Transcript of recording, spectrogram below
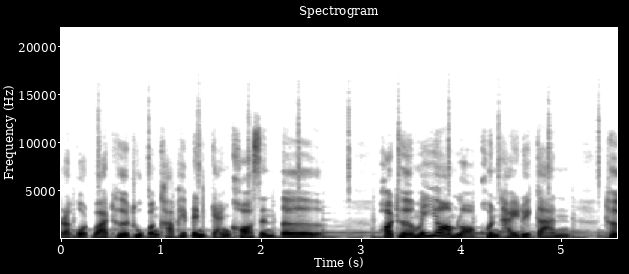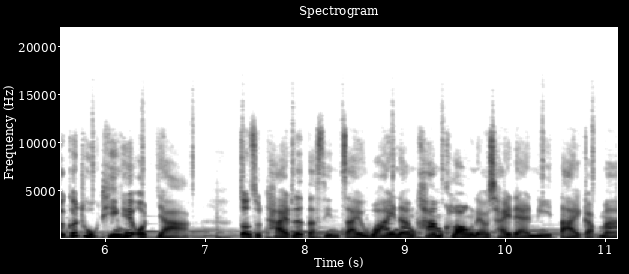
ปรากฏว่าเธอถูกบังคับให้เป็นแก๊งคอร์เซนเตอร์ พอเธอไม่ยอมหลอกคนไทยด้วยกัน เธอก็ถูกทิ้งให้อดอยาก จนสุดท้ายเธอตัดสินใจว่ายน้ำข้ามคลองแนวชายแดนหนีตายกลับมา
